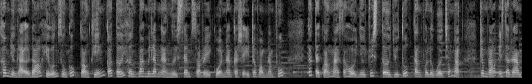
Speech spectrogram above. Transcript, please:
Không dừng lại ở đó, hiệu ứng Jungkook còn khiến có tới hơn 35.000 người xem story của nam ca sĩ trong vòng 5 phút. Các tài khoản mạng xã hội như Twitter, YouTube tăng follower chóng mặt, trong đó Instagram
